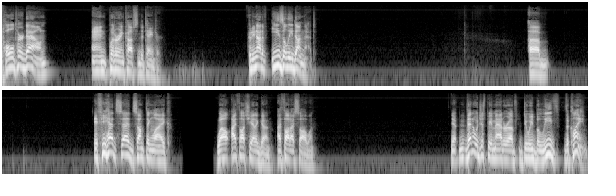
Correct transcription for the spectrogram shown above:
pulled her down and put her in cuffs and detained her? Could he not have easily done that? Um, if he had said something like, well, I thought she had a gun. I thought I saw one. Yeah, then it would just be a matter of do we believe the claim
